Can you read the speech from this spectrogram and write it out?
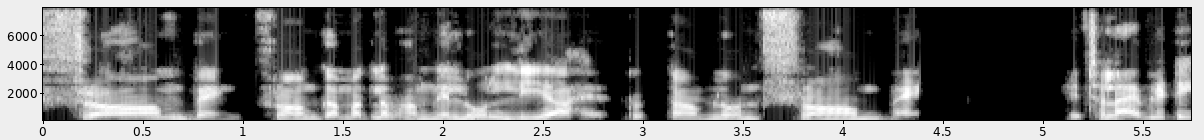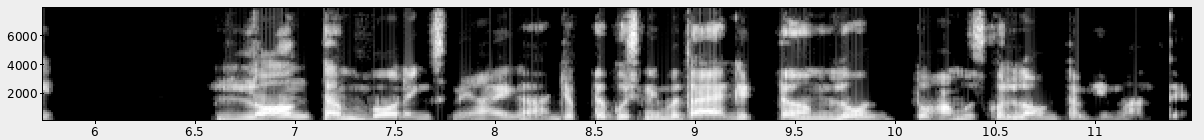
from bank from का मतलब हमने लोन लिया है तो term loan from bank it's liability long term borrowings में आएगा। जब तक कुछ नहीं बताया कि टर्म लोन तो हम उसको लॉन्ग टर्म ही मानते हैं।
